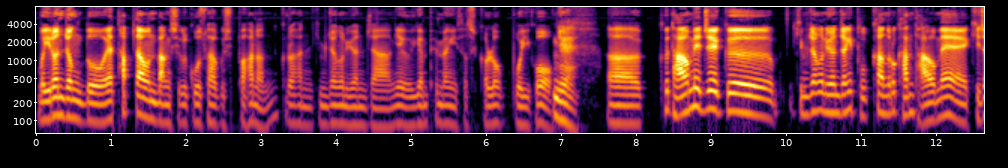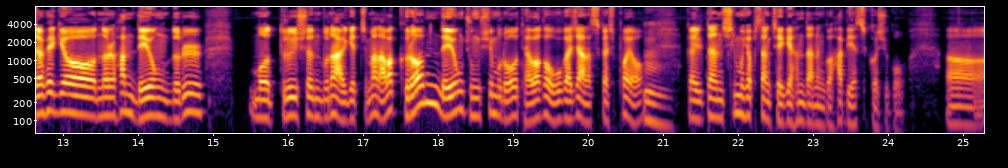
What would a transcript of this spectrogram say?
뭐 이런 정도의 탑다운 방식을 고수하고 싶어 하는 그러한 김정은 위원장의 의견 표명이 있었을 걸로 보이고 예. 어 그 다음에 이제 그 김정은 위원장이 북한으로 간 다음에 기자회견을 한 내용들을 뭐 들으신 분은 알겠지만 아마 그런 내용 중심으로 대화가 오고 가지 않았을까 싶어요. 음. 그러니까 일단 실무 협상 재개한다는 거 합의했을 것이고 어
